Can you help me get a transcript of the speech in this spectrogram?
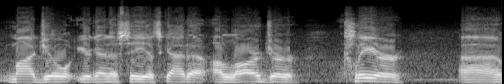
module, you're going to see it's got a, a larger, clear uh,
